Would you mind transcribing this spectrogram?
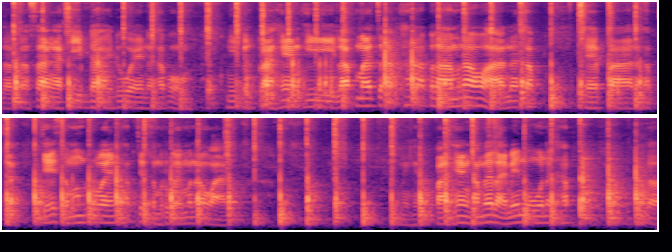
แล้วก็สร้างอาชีพได้ด้วยนะครับผมนี่เป็นปลาแห้งที่รับมาจากท่าปลามะนาวหวานนะครับแชร์ปลานะครับจากเจ๊สำรวยนะครับเจ๊สำรวยมะนาวหวานนะครับปลาแห้งทำได้หลายเมนูนะครับก็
